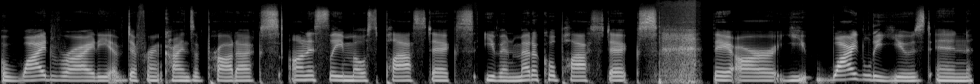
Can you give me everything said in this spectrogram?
a wide variety of different kinds of products. Honestly, most plastics, even medical plastics, they are widely used in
